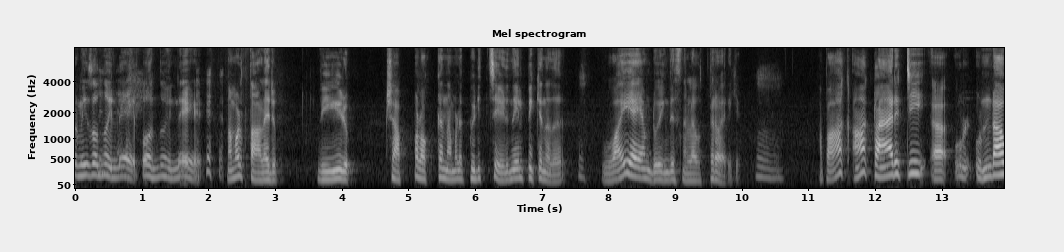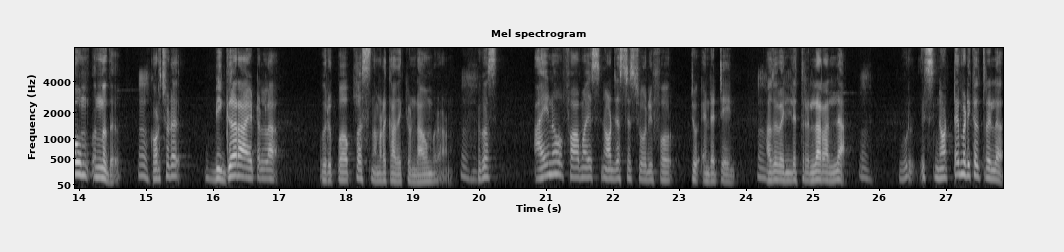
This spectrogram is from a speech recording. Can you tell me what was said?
റിലീസ് ഒന്നും ഇല്ലേ? ഇപ്പോൾ ഒന്നും ഇല്ലേ? നമ്മൾ തളരും വീഴും. പക്ഷെ അപ്പോഴൊക്കെ നമ്മൾ പിടിച്ചെഴുന്നേൽപ്പിക്കുന്നത് why I am doing this എന്നുള്ള ഉത്തരവായിരിക്കും. അപ്പോൾ ആ ആ ക്ലാരിറ്റി ഉണ്ടാവും എന്നത് കുറച്ചുകൂടെ ബിഗർ ആയിട്ടുള്ള ഒരു പേർപ്പസ് നമ്മുടെ കഥയ്ക്ക് ഉണ്ടാവുമ്പോഴാണ് because I know Pharma is not just a story for to entertain അത് വലിയ ത്രില്ലർ അല്ല. It's not a medical thriller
